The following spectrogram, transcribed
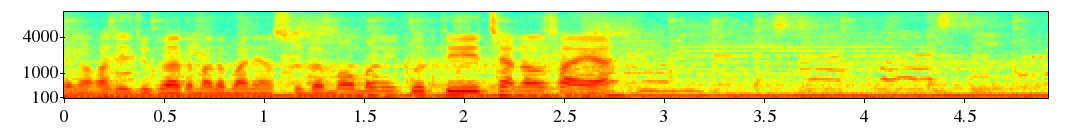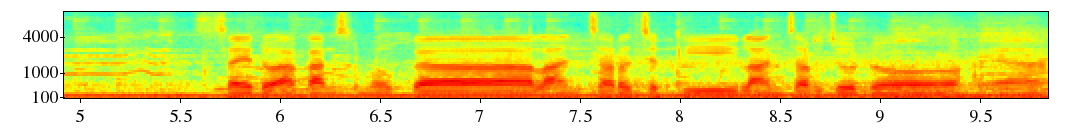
Terima kasih juga teman-teman yang sudah mau mengikuti channel saya. Saya doakan semoga lancar rezeki, lancar jodoh ya.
